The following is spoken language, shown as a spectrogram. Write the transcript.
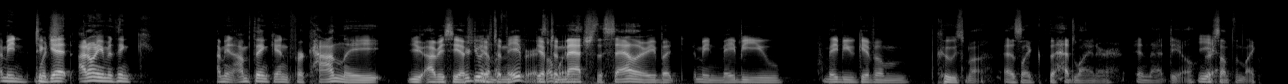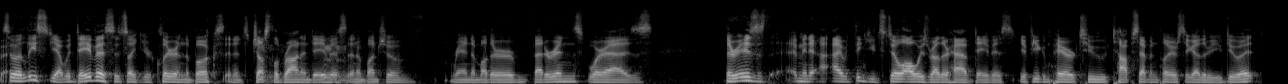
I mean, to Which- get, I don't even think. I mean, I'm thinking for Conley, you obviously have, doing have to you have to ways. match the salary, but I mean, maybe you maybe you give him Kuzma as like the headliner in that deal Yeah. or something like that. So at least, yeah, with Davis, it's like you're clear in the books, and it's Mm-hmm. just LeBron and Davis and a bunch of random other veterans. Whereas there is, I mean, I I would think you'd still always rather have Davis. If you compare two top seven players together, you do it.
